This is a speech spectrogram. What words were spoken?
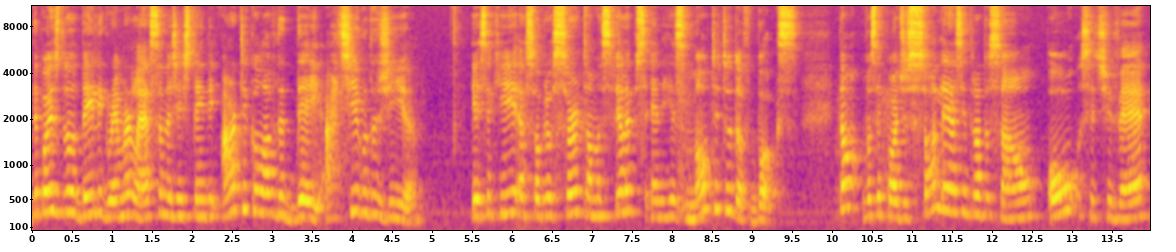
depois do Daily Grammar Lesson, a gente tem the Article of the Day, artigo do dia. Esse aqui é sobre o Sir Thomas Phillips and his multitude of books. Então, você pode só ler essa introdução ou, se tiver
